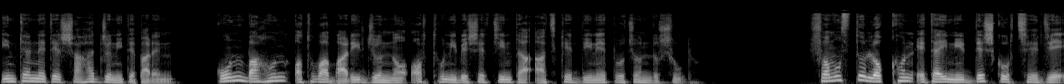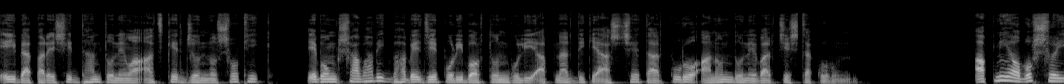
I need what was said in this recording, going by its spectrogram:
ইন্টারনেটের সাহায্য নিতে পারেন। কোন বাহন অথবা বাড়ির জন্য অর্থ নিবেশের চিন্তা আজকের দিনে প্রচণ্ড শুভ। সমস্ত লক্ষণ এটাই নির্দেশ করছে যে এই ব্যাপারে সিদ্ধান্ত নেওয়া আজকের জন্য সঠিক এবং স্বাভাবিকভাবে যে পরিবর্তনগুলি আপনার দিকে আসছে তার পুরো আনন্দ নেবার চেষ্টা করুন। আপনি অবশ্যই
